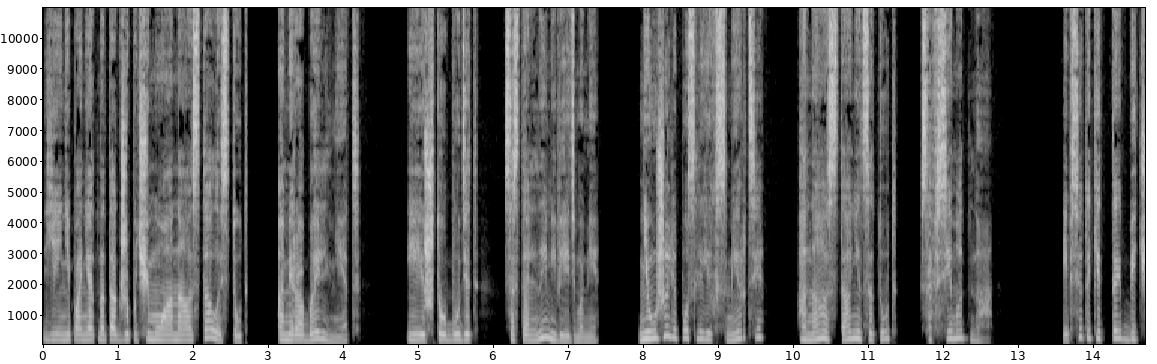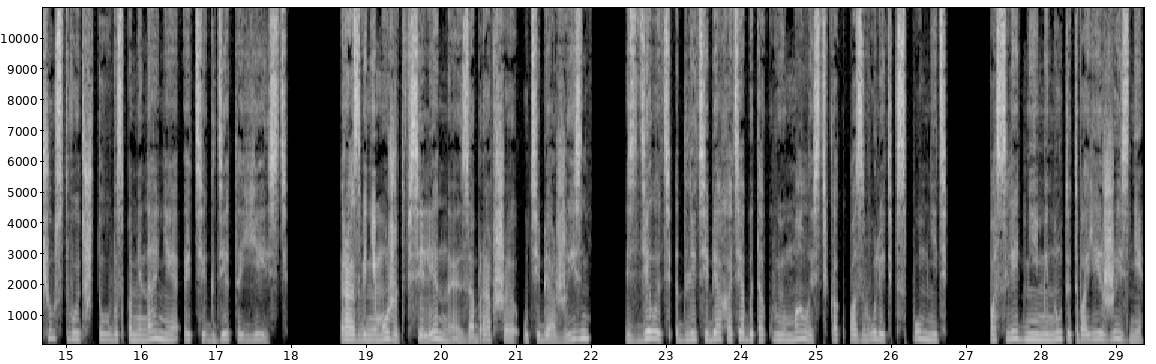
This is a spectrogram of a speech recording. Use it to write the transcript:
Ей непонятно также, почему она осталась тут, а Мирабель нет. И что будет с остальными ведьмами? Неужели после их смерти она останется тут совсем одна? И все таки Тебби чувствует, что воспоминания эти где-то есть. Разве не может Вселенная, забравшая у тебя жизнь, сделать для тебя хотя бы такую малость, как позволить вспомнить последние минуты твоей жизни,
